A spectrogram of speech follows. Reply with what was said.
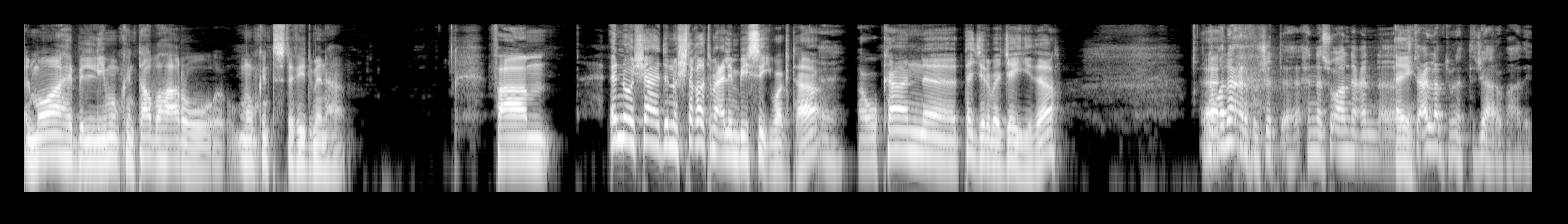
المواهب اللي ممكن تظهر وممكن تستفيد منها. ف إنه الشاهد إنه اشتغلت مع الإم بي سي وقتها. إيه. وكان آه، تجربة جيدة. نبغى نعرف وش إحنا سؤالنا عن أي. إيش تعلمت من التجارب هذه.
